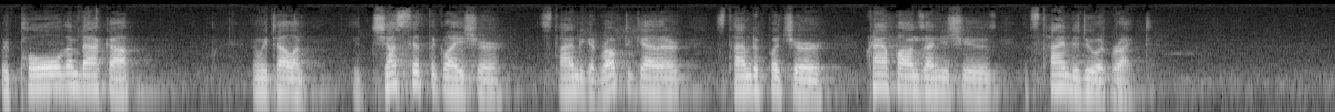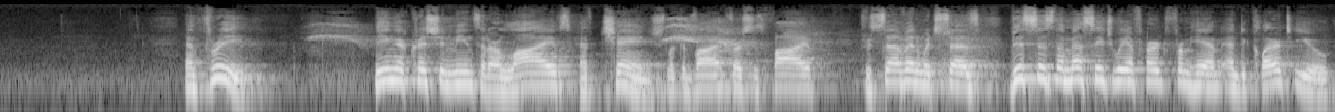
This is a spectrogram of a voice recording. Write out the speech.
We pull them back up and we tell them, you just hit the glacier. It's time to get roped together. It's time to put your crampons on your shoes. It's time to do it right. And three, being a Christian means that our lives have changed. Look at verses 5 through 7, which says, This is the message we have heard from him and declare to you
